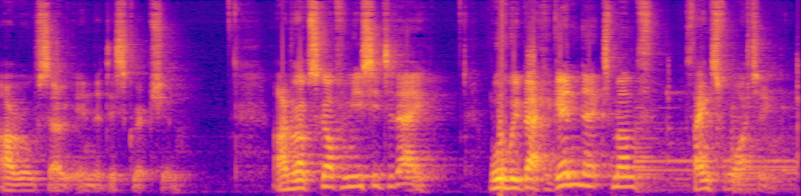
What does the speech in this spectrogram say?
are also in the description. I'm Rob Scott from UC Today. We'll be back again next month. Thanks for watching.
